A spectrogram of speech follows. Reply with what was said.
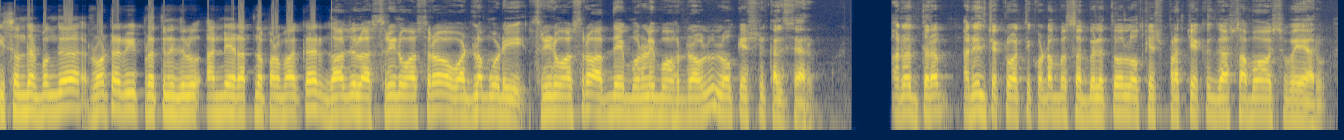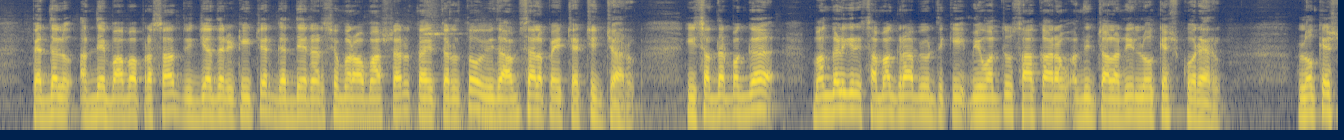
ఈ సందర్భంగా రోటరీ ప్రతినిధులు అన్నే రత్న ప్రభాకర్ గాజుల శ్రీనివాసరావు వడ్లమూడి శ్రీనివాసరావు అన్నే మురళీమోహన్ రావులు లోకేష్ను కలిశారు. అనంతరం అనిల్ చక్రవర్తి కుటుంబ సభ్యులతో లోకేష్ ప్రత్యేకంగా సమావేశమయ్యారు. పెద్దలు అద్దే బాబా ప్రసాద్ విద్యాధరి టీచర్ గద్దే నరసింహారావు మాస్టర్ తదితరులతో వివిధ అంశాలపై చర్చించారు. ఈ సందర్భంగా మంగళగిరి సమగ్రాభివృద్ధికి మీ వంతు సహకారం అందించాలని లోకేష్ కోరారు. లోకేష్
